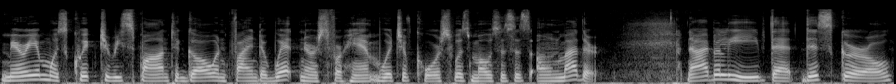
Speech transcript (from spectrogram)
Miriam was quick to respond to go and find a wet nurse for him, which of course was Moses' own mother. Now, I believe that this girl,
